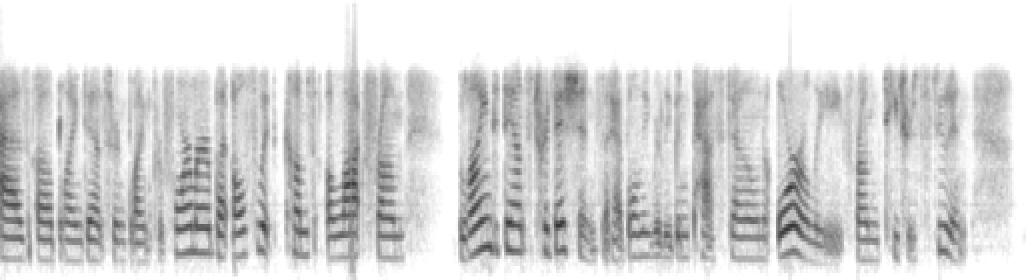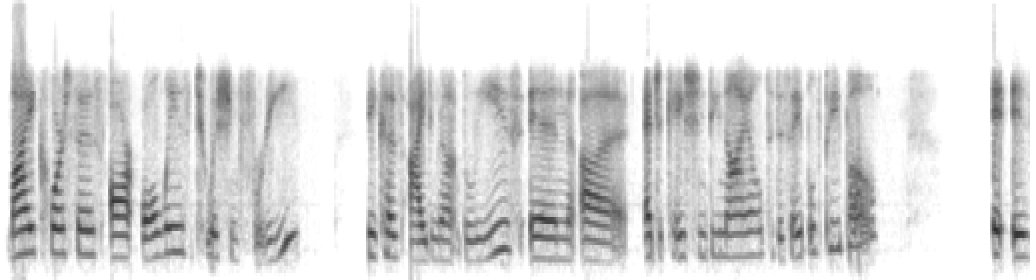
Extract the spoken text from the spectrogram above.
as a blind dancer and blind performer, but also it comes a lot from blind dance traditions that have only really been passed down orally from teacher to student. My courses are always tuition free because I do not believe in uh, education denial to disabled people. It is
